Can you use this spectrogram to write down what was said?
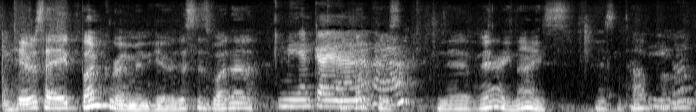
and here's a bunk room in here. This is what a Me and bunk Guyana. is. They're very nice. There's the top bunk.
